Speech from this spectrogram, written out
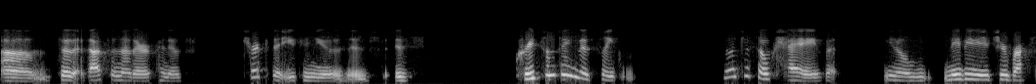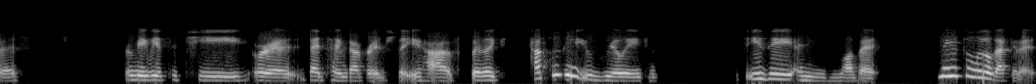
Um, so that, that's another kind of trick that you can use is is create something that's like not just okay, but you know, maybe it's your breakfast, or maybe it's a tea or a bedtime beverage that you have. But like, have something that you really just it's easy and you love it. Maybe it's a little decadent.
